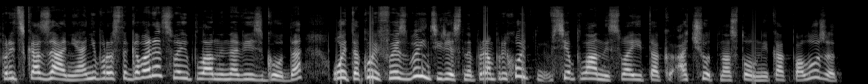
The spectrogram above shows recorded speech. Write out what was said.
предсказания. Они просто говорят свои планы на весь год, да? Ой, такой ФСБ интересно, прям приходят все планы свои, так отчет на стол мне как положат.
